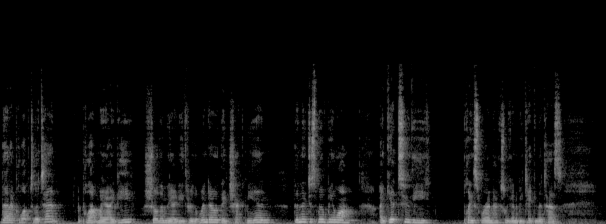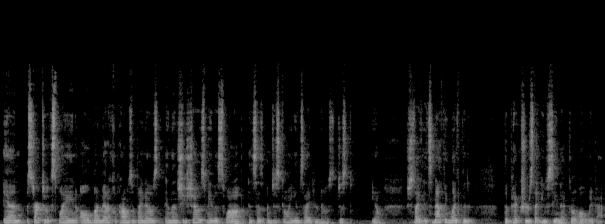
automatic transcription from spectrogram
Then I pull up to the tent, I pull out my ID, show them the ID through the window, they check me in, then they just move me along. I get to the place where I'm actually going to be taking the test and start to explain all my medical problems with my nose. And then she shows me the swab and says, I'm just going inside your nose. Just, you know, she's like, it's nothing like the, the pictures that you've seen that go all the way back.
